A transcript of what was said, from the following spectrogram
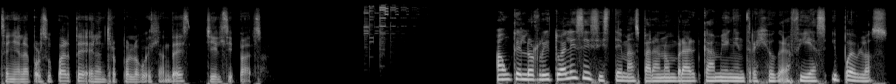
señala por su parte el antropólogo islandés Gilles Palson. Aunque los rituales y sistemas para nombrar cambian entre geografías y pueblos,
